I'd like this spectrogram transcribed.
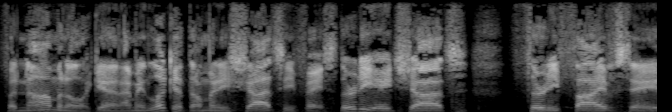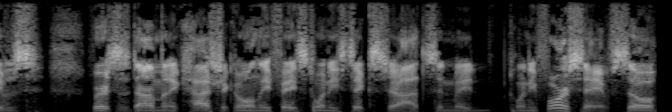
phenomenal again. I mean, look at how many shots he faced 38 shots, 35 saves, versus Dominik Hasek, who only faced 26 shots and made 24 saves. So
